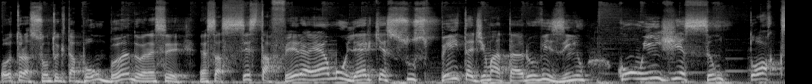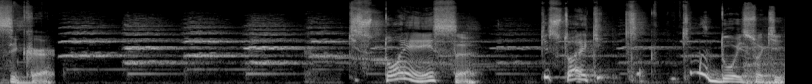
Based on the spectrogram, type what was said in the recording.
Outro assunto que tá bombando nesse, nessa sexta-feira é a mulher que é suspeita de matar o vizinho com injeção tóxica. História é essa? Que história? Que, que, que mandou isso aqui?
